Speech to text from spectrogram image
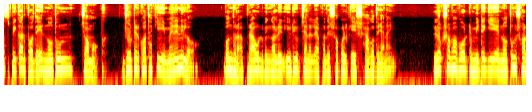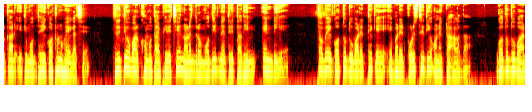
স্পিকার পদে নতুন চমক। জোটের কথা কি মেনে নিল? বন্ধুরা প্রাউড বেঙ্গলের ইউটিউব চ্যানেলে আপনাদের সকলকে স্বাগত জানাই। লোকসভা ভোট মিটে গিয়ে নতুন সরকার ইতিমধ্যেই গঠন হয়ে গেছে। তৃতীয়বার ক্ষমতায় ফিরেছে নরেন্দ্র মোদীর নেতৃত্বাধীন এনডিএ। তবে গত দুবারের থেকে এবারের পরিস্থিতি অনেকটা আলাদা। গত দুবার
